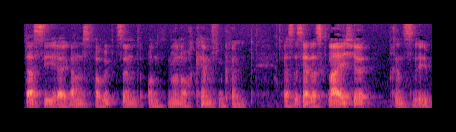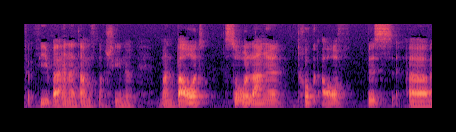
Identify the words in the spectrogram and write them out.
dass sie äh, ganz verrückt sind und nur noch kämpfen können. Das ist ja das gleiche Prinzip wie bei einer Dampfmaschine. Man baut so lange Druck auf, bis, äh,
